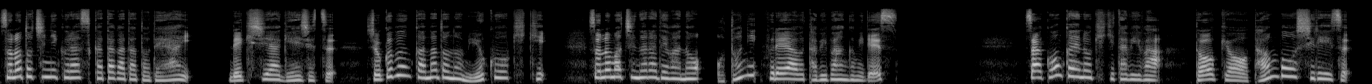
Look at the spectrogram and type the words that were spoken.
その土地に暮らす方々と出会い歴史や芸術、食文化などの魅力を聞きその街ならではの音に触れ合う旅番組です。さあ今回の聞き旅は東京探訪シリーズ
